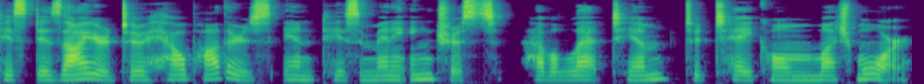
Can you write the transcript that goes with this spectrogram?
his desire to help others and his many interests have led him to take on much more.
